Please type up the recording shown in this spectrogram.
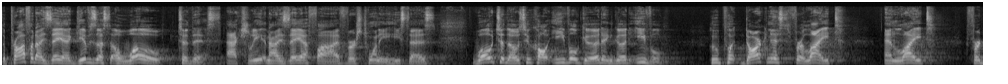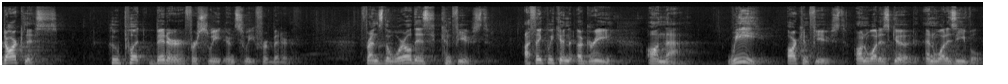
the prophet Isaiah gives us a woe to this. Actually, in Isaiah 5, verse 20, he says, Woe to those who call evil good and good evil, who put darkness for light and light for darkness, who put bitter for sweet and sweet for bitter. Friends, the world is confused. I think we can agree on that. We are confused on what is good and what is evil.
